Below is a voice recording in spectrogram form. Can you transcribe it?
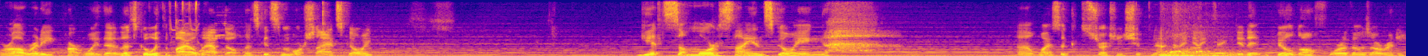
We're already partway there. Let's go with the biolab, though. Let's get some more science going. Get some more science going. Uh, why is the construction ship not doing anything? Did it build all four of those already?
